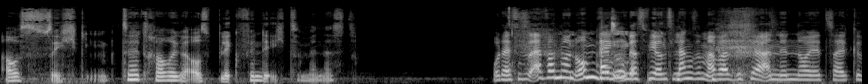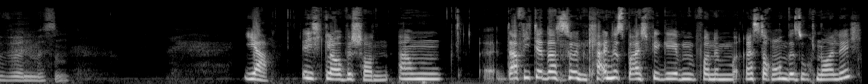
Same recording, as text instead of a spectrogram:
Aussicht, ein sehr trauriger Ausblick, finde ich zumindest. Oder ist es einfach nur ein Umdenken, also, dass wir uns langsam aber sicher an eine neue Zeit gewöhnen müssen? Ja, ich glaube schon. Ähm, darf ich dir dazu ein kleines Beispiel geben von einem Restaurantbesuch neulich?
